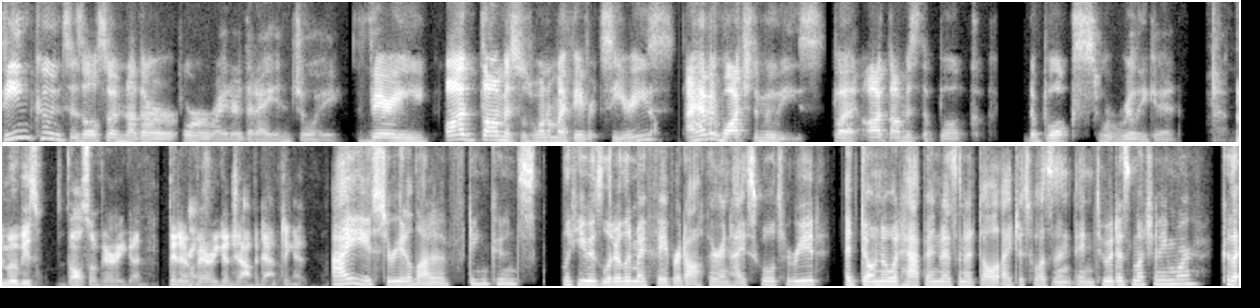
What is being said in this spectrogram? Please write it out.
Dean Koontz is also another horror writer that I enjoy. Very Odd Thomas was one of my favorite series. I haven't watched the movies, but Odd Thomas the book, the books were really good. The movie's also very good. They did a very good job adapting it. I used to read a lot of Dean Koontz. Like he was literally my favorite author in high school to read. I don't know what happened as an adult. I just wasn't into it as much anymore. Because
